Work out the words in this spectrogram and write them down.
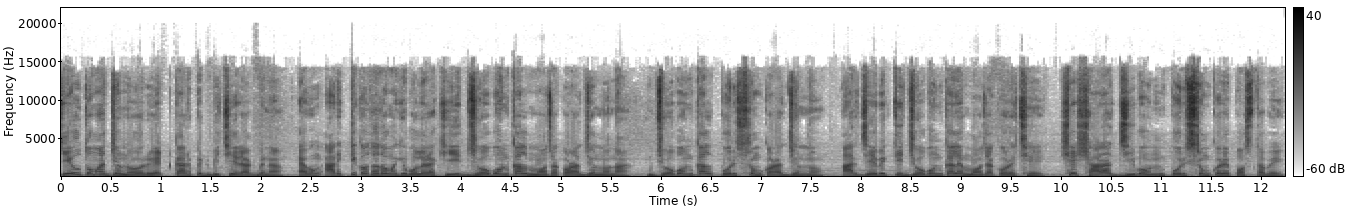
কেউ তোমার জন্য রেড কার্পেট বিছিয়ে রাখবে না। এবং আরেকটি কথা তোমাকে বলে রাখি, যৌবনকাল মজা করার জন্য না, যৌবনকাল পরিশ্রম করার জন্য। আর যে ব্যক্তি যৌবনকালে মজা করেছে, সে সারা জীবন পরিশ্রম করে পস্তাবে,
